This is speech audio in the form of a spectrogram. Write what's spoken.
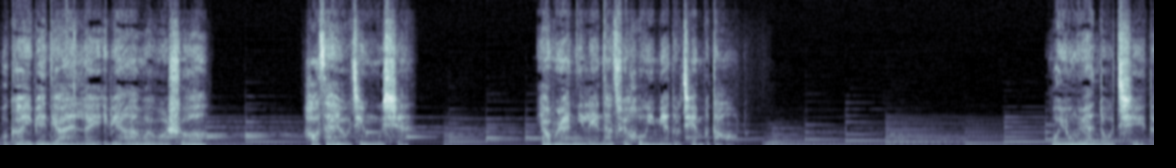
我哥一边掉眼泪，一边安慰我说：“好在有惊无险，要不然你连他最后一面都见不到了。”我永远都记得，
